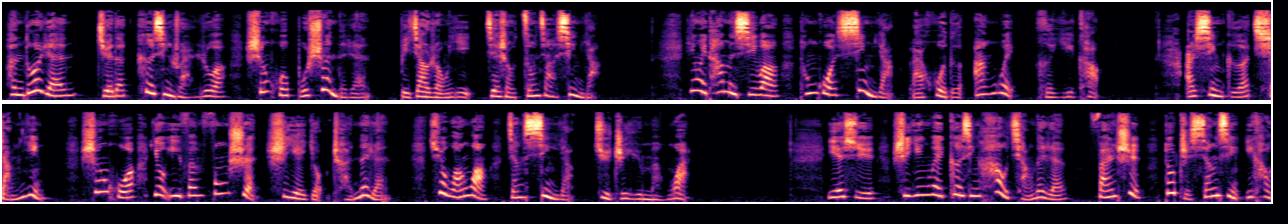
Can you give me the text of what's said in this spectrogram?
很多人觉得个性软弱、生活不顺的人比较容易接受宗教信仰，因为他们希望通过信仰来获得安慰和依靠；而性格强硬、生活又一帆风顺、事业有成的人，却往往将信仰拒之于门外。也许是因为个性好强的人，凡事都只相信依靠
